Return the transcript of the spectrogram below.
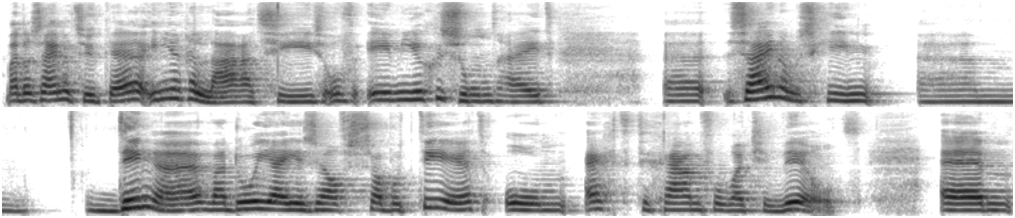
Maar er zijn natuurlijk hè, in je relaties of in je gezondheid, uh, zijn er misschien um, dingen waardoor jij jezelf saboteert om echt te gaan voor wat je wilt. En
